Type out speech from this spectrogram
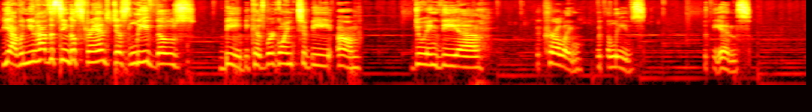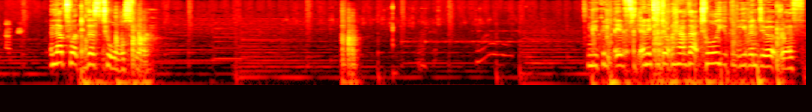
Yeah, when you have the single strands, just leave those be because we're going to be um doing the uh the curling with the leaves with the ends. okay. And that's what this tool is for. You can if and if you don't have that tool, you can even do it with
